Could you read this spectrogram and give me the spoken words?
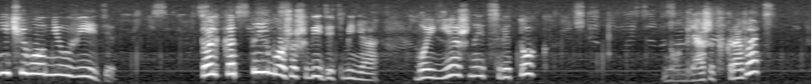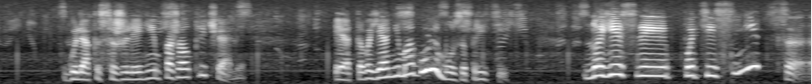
ничего он не увидит. Только ты можешь видеть меня, мой нежный цветок. Но он ляжет в кровать. Гуляка с сожалением пожал плечами. Этого я не могу ему запретить. Но если потесниться,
